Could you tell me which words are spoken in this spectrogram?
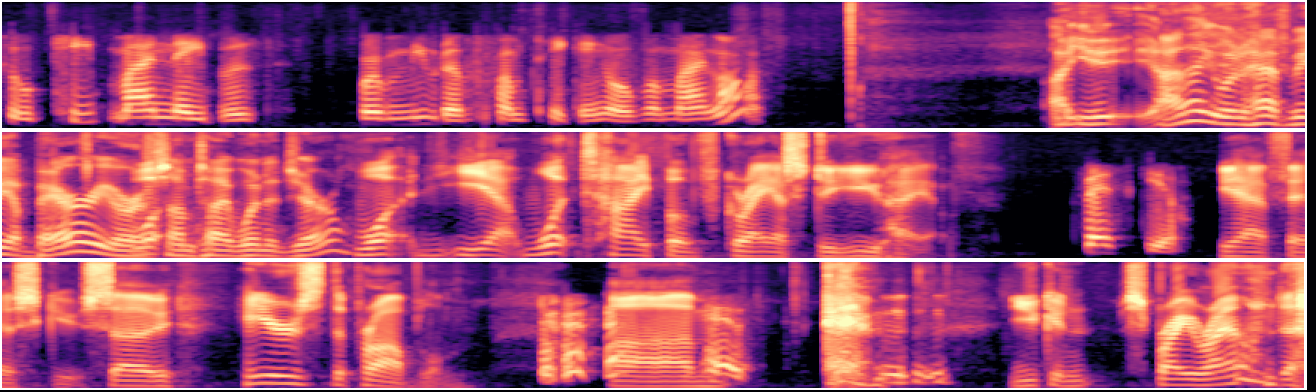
to keep my neighbors Bermuda from taking over my lawn? Uh, you, I think it would have to be a barrier of some type, wouldn't it, Gerald? What? Yeah. What type of grass do you have? Fescue. You have fescue. So here's the problem. Um, you can spray Roundup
